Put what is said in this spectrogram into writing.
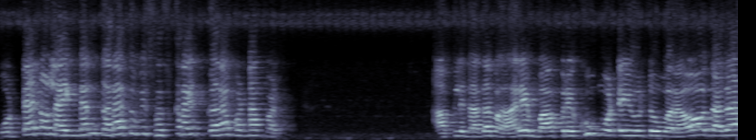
पोट्ट्यानो लाईक डन करा तुम्ही सबस्क्राईब करा पटापट. आपले दादा बघा अरे बापरे खूप मोठे युट्यूबर अहो दादा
